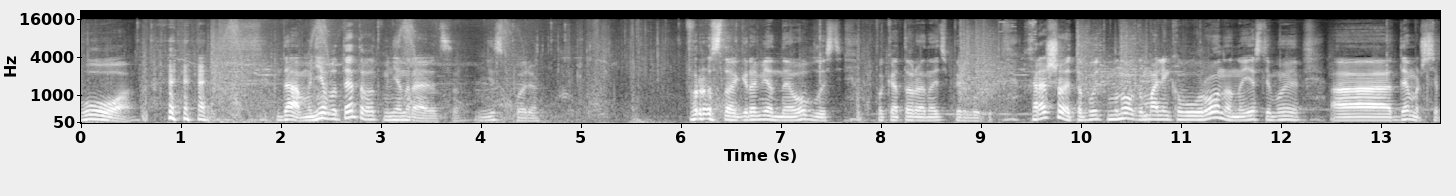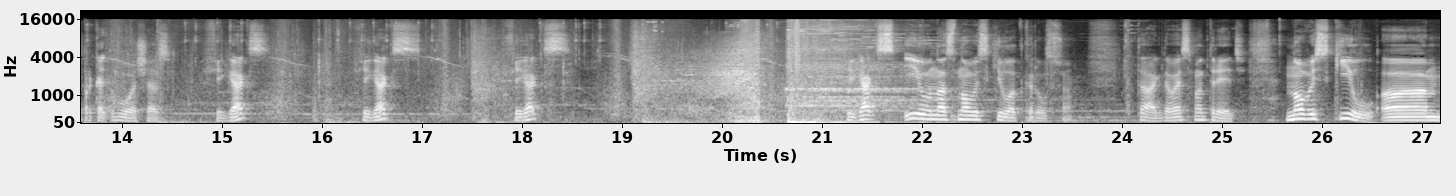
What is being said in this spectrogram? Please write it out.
Во! Да, мне вот это вот мне нравится. Не спорю. Просто огроменная область, по которой она теперь лупит. Хорошо, это будет много маленького урона, но если мы а, дэмэдж себе прокатим... Во, сейчас. Фигакс. Фигакс. Фигакс. Фигакс. И у нас новый скилл открылся. Так, давай смотреть. Новый скилл. Э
